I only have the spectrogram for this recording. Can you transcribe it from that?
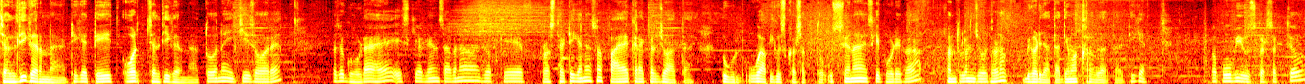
जल्दी करना है, ठीक है? तेज़ और जल्दी करना है तो ना एक चीज़ और है तो जो घोड़ा है, इसके अगेंस्ट आप ना, जो आपके प्रोस्थेटिक है ना, उसमें फायर क्रैकर जो आता है टूल वो आप यूज़ कर सकते हो। उससे ना इसके घोड़े का संतुलन जो थोड़ा बिगड़ जाता है, दिमाग ख़राब हो जाता है, ठीक है? तो आप वो भी यूज़ कर सकते हो,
